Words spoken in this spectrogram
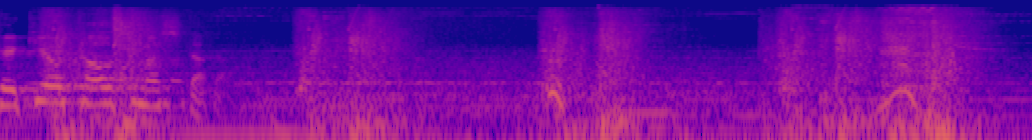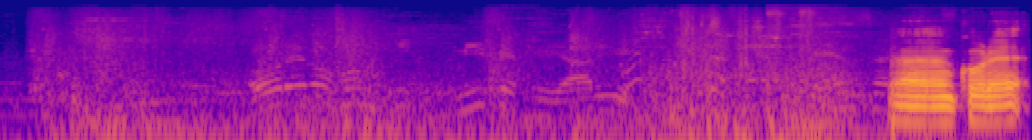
敵を倒しました。うーん、これ、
